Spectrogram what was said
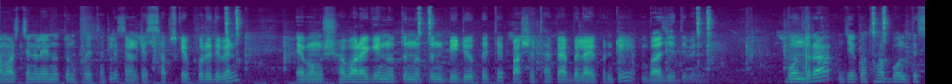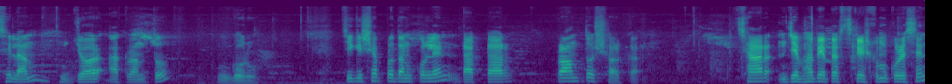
আমার চ্যানেলে নতুন হয়ে থাকলে চ্যানেলটি সাবস্ক্রাইব করে দেবেন এবং সবার আগে নতুন নতুন ভিডিও পেতে পাশে থাকা বেল আইকনটি বাজিয়ে দেবেন। বন্ধুরা, যে কথা বলতেছিলাম, জ্বর আক্রান্ত গরু। চিকিৎসা প্রদান করলেন ডাক্তার প্রান্ত সরকার। ছাড় যেভাবে প্রেসক্রিপশন করেছেন,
